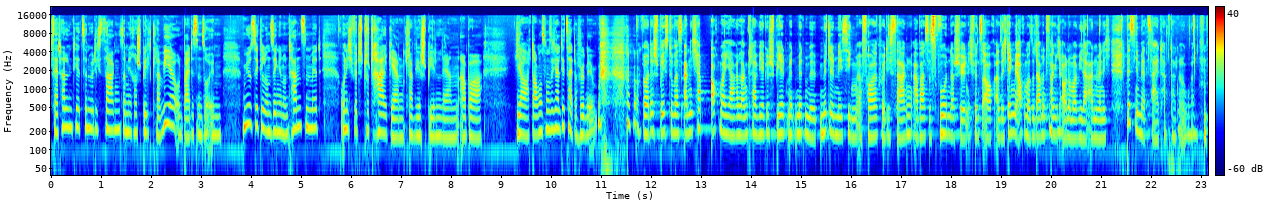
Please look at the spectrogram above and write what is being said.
sehr talentiert sind, würde ich sagen. Samira spielt Klavier und beide sind so im Musical und singen und tanzen mit. Und ich würde total gern Klavier spielen lernen, aber ja, da muss man sich halt die Zeit dafür nehmen. oh, da sprichst du was an. Ich habe auch mal jahrelang Klavier gespielt mit, mit, mit mittelmäßigem Erfolg, würde ich sagen. Aber es ist wunderschön. Ich finde es auch. Also ich denke mir auch immer so, damit fange ich mhm. auch nochmal wieder an, wenn ich ein bisschen mehr Zeit habe dann irgendwann.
